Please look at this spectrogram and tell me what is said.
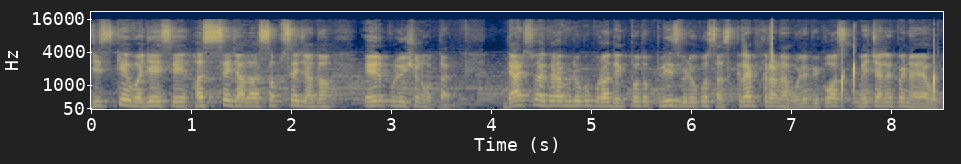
जिसके वजह से हद से ज़्यादा, सबसे ज़्यादा एयर पोल्यूशन होता है। दैट्स वाई अगर आप वीडियो को पूरा देखते हो तो प्लीज़ वीडियो को सब्सक्राइब करना बोले बिकॉज़ मैं चैनल पर नया हूँ।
